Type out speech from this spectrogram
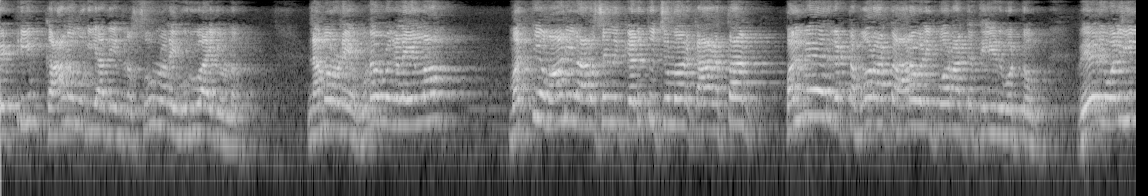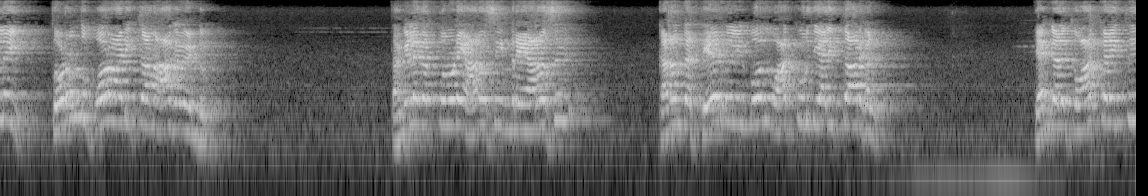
வெற்றியும் காண முடியாது என்ற சூழ்நிலை உருவாகியுள்ளது. நம்மளுடைய உணர்வுகளை எல்லாம் மத்திய மாநில அரசுகளுக்கு எடுத்துச் சொல்வதற்காகத்தான் பல்வேறு கட்ட போராட்ட அறவழி போராட்டத்தில் ஈடுபட்டோம். வேறு வழியில்லை தொடர்ந்து போராடித்தான் ஆக வேண்டும். தமிழகத்தினுடைய அரசு இன்றைய அரசு கடந்த தேர்தலின் போது வாக்குறுதி அளித்தார்கள். எங்களுக்கு வாக்களித்து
